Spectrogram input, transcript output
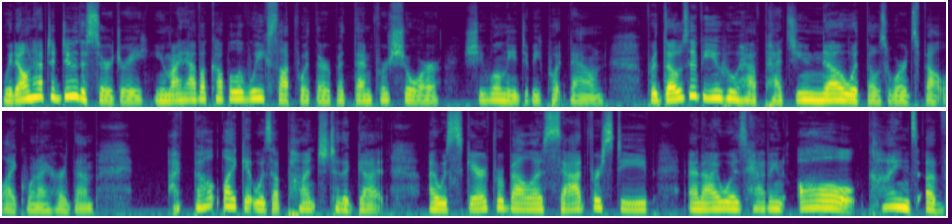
We don't have to do the surgery. You might have a couple of weeks left with her, but then for sure, she will need to be put down. For those of you who have pets, you know what those words felt like when I heard them. I felt like it was a punch to the gut. I was scared for Bella, sad for Steve, and I was having all kinds of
